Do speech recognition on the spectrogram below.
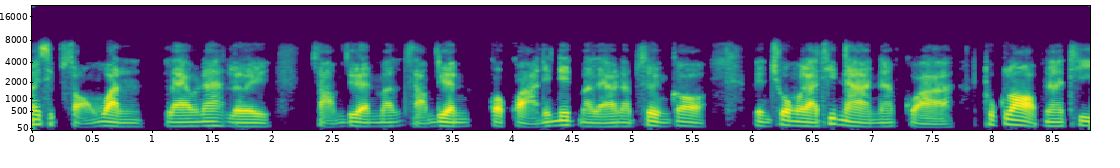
112 วันแล้วนะเลย 3 เดือนมา 3 เดือนกว่าๆนิดๆมาแล้วนะครับ ซึ่งก็เป็นช่วงเวลาที่นานนะครับกว่า ทุกรอบนะที่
